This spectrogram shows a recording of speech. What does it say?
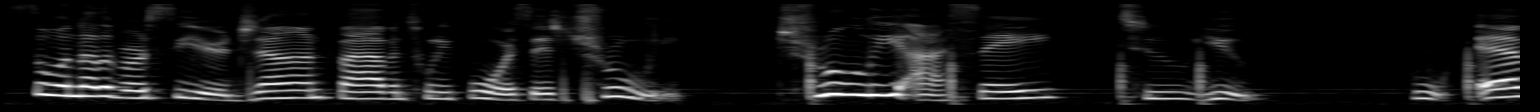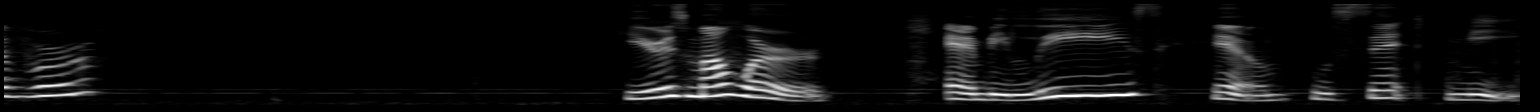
so another verse here, John 5 and 24 says, Truly, truly I say to you, whoever hears my word and believes him who sent me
